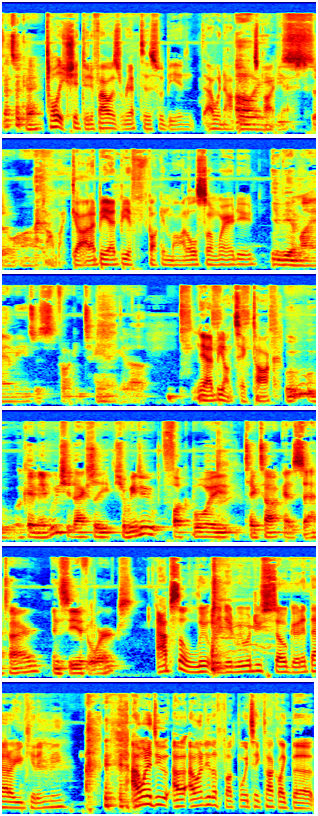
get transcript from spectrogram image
that's okay. Holy shit, dude! If I was ripped, this would be in. I would not be on oh, this Oh, you'd be podcast. so hot. Oh my god, I'd be I'd be a fucking model somewhere, dude. You'd be at Miami just fucking tanning it up. Yeah, I'd be on TikTok. Ooh, okay. Maybe we should actually should we do fuckboy TikTok as satire and see if it works? Absolutely, dude. We would do so good at that. Are you kidding me? I want to do. I, I want to do the fuckboy TikTok like the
